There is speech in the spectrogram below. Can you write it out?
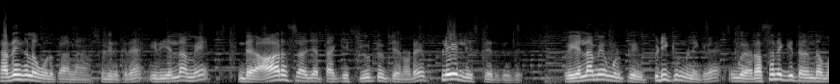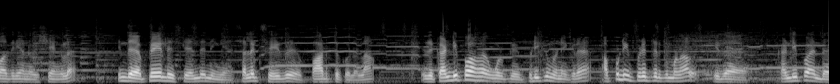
கதைகளை உங்களுக்காக நான் சொல்லியிருக்கிறேன். இது எல்லாமே இந்த ஆர்எஸ் ராஜா டாக்கீஸ் யூடியூப் சேனலோட பிளேலிஸ்ட்டில் இருக்குது. இவை எல்லாமே உங்களுக்கு பிடிக்கும்னு நினைக்கிறேன். உங்கள் ரசனைக்கு தகுந்த மாதிரியான விஷயங்களை இந்த பிளேலிஸ்ட்லேருந்து நீங்கள் செலக்ட் செய்து பார்த்து கொள்ளலாம். இது கண்டிப்பாக உங்களுக்கு பிடிக்கும்னு நினைக்கிறேன். அப்படி பிடித்திருக்குமானால் இதை கண்டிப்பாக இந்த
